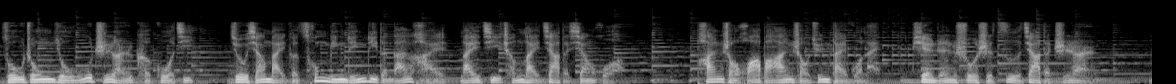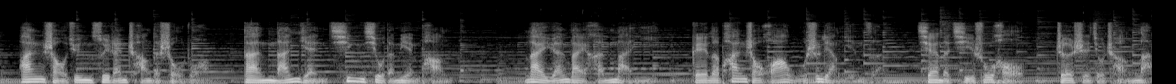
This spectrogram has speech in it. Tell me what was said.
族中又无侄儿可过继，就想买个聪明伶俐的男孩来继承赖家的香火。潘少华把安少君带过来，骗人说是自家的侄儿。安少君虽然长得瘦弱，但难掩清秀的面庞。赖员外很满意，给了潘少华五十两银子。签了契书后，这事就成了。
